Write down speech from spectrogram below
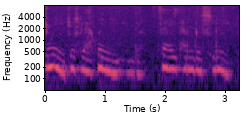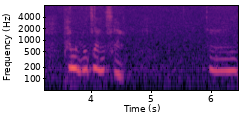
因为你就是来混移民的，在他们的心里，他们会这样想。嗯，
